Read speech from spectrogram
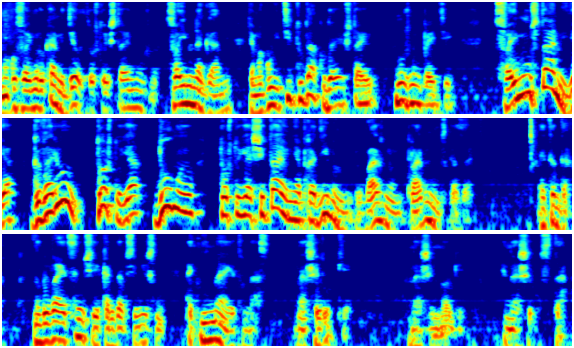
Я могу своими руками делать то, что я считаю нужным. Своими ногами я могу идти туда, куда я считаю нужным пойти. Своими устами я говорю то, что я думаю, то, что я считаю необходимым, важным, правильным сказать. Это да. Но бывают случаи, когда Всевышний отнимает у нас наши руки, наши ноги, и наши уста.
